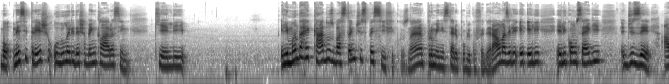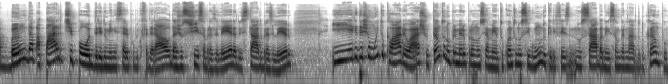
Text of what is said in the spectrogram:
Bom, nesse trecho o Lula ele deixa bem claro assim que ele ele manda recados bastante específicos, né, para o Ministério Público Federal, mas ele, ele, ele consegue dizer a banda, a parte podre do Ministério Público Federal, da Justiça brasileira, do Estado brasileiro. E ele deixou muito claro, eu acho, tanto no primeiro pronunciamento quanto no segundo, que ele fez no sábado em São Bernardo do Campo,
